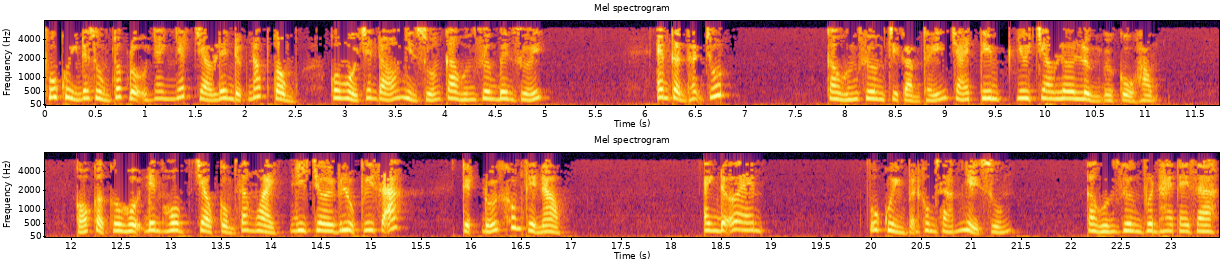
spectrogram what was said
Vũ Quỳnh đã dùng tốc độ nhanh nhất trèo lên được nóc cổng, cô ngồi trên đó nhìn xuống Cao Hướng Dương bên dưới. Em cẩn thận chút. Cao Hướng Dương chỉ cảm thấy trái tim như treo lơ lửng ở cổ họng có cả cơ hội đêm hôm trèo cổng ra ngoài đi chơi với lục ly giã. Tuyệt đối không thể nào. Anh đỡ em. Vũ Quỳnh vẫn không dám nhảy xuống. Cao hướng dương vươn hai tay ra.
